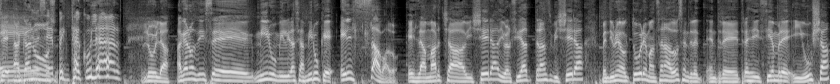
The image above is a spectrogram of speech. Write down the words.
Che, acá es nos. espectacular. Lula, acá nos dice Miru, mil gracias Miru, que el sábado es la marcha villera, diversidad trans villera, 21 de octubre, Manzana 2, entre, entre 3 de diciembre y Ulla.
